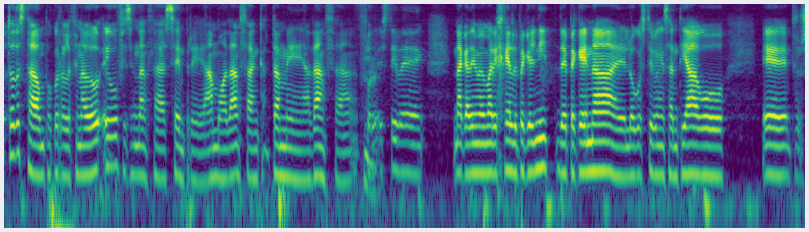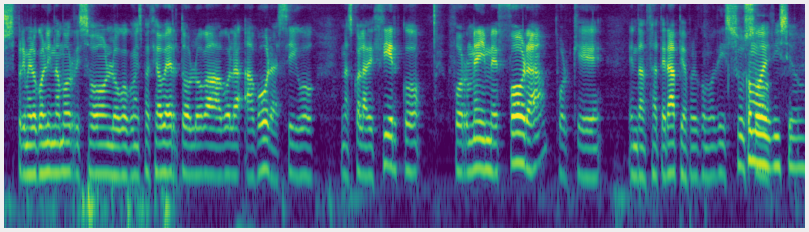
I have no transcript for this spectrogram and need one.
todo está un pouco relacionado. Eu fixen danza sempre, amo a danza, encantame a danza. Hmm. For, mm. Estive na Academia de Marigel de, pequeñi, de pequena, e logo estive en Santiago, eh, pues, primeiro con Linda Morrison, logo con Espacio Aberto, logo agora, agora sigo na Escola de Circo, formeime fora, porque en danzaterapia, porque como di Suso... Como dixo...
